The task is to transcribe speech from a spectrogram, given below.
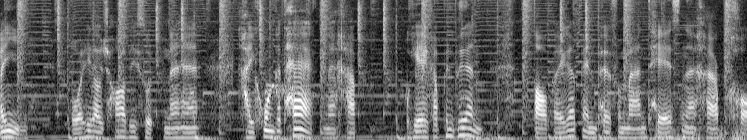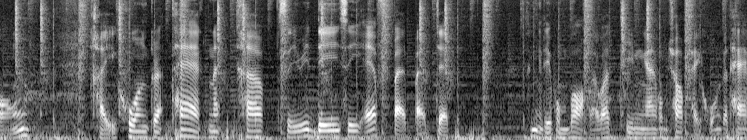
นี่ ตัวที่เราชอบที่สุดนะฮะไขควงกระแทกนะครับ โอเคครับเพื่อนๆ ต่อไปก็เป็น performance test นะครับของไขควงกระแทกนะครับ series D CF 887 ซึ่งอย่างที่ผมบอกแล้วว่าทีมงานผมชอบไขควงกระแทก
